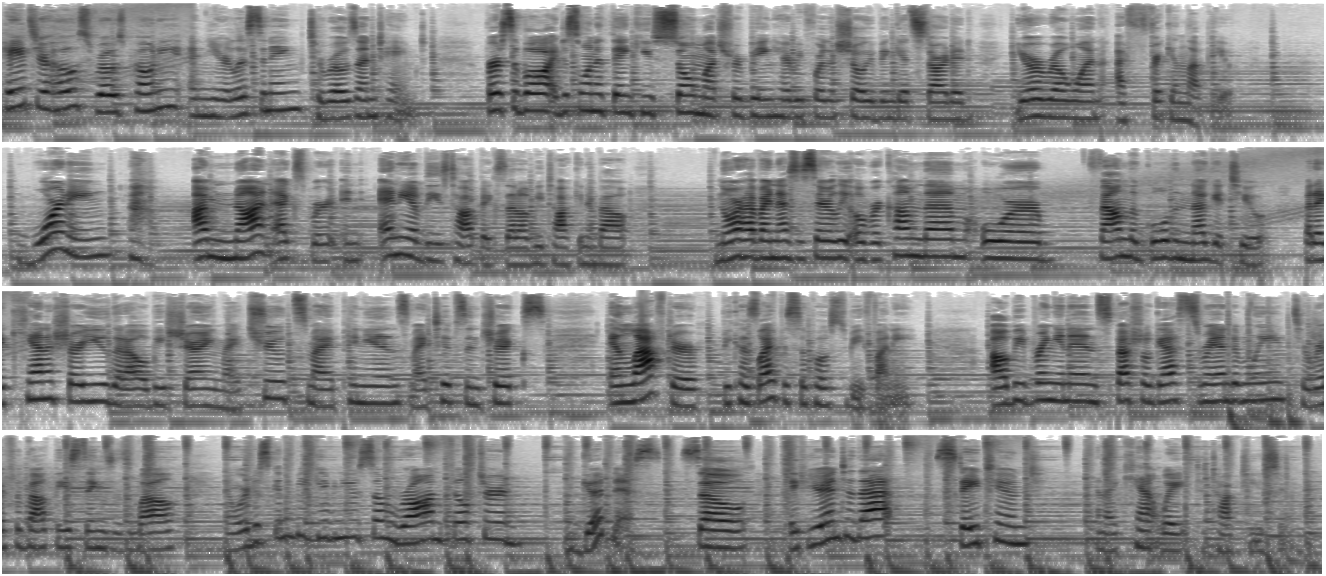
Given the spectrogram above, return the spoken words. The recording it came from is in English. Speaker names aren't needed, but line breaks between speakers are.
Hey, it's your host, Rose Pony, and you're listening to Rose Untamed. First of all, I just want to thank you so much for being here before the show even gets started. You're a real one. I freaking love you. Warning I'm not an expert in any of these topics that I'll be talking about, nor have I necessarily overcome them or found the golden nugget to, but I can assure you that I will be sharing my truths, my opinions, my tips and tricks, and laughter because life is supposed to be funny. I'll be bringing in special guests randomly to riff about these things as well, and we're just to be giving you some raw and filtered goodness. So if you're into that, stay tuned, and I can't wait to talk to you soon.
